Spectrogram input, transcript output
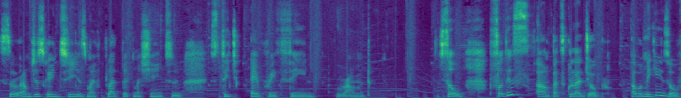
So i'm just going to use my flatbed machine to stitch everything round. So for this um, particular job i'll be making use of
